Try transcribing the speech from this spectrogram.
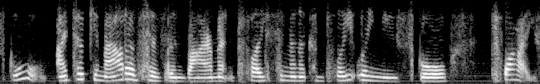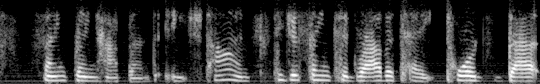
school. I took him out of his environment and placed him in a completely new school twice. Same thing happened each time. He just seemed to gravitate towards that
